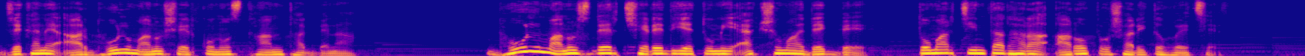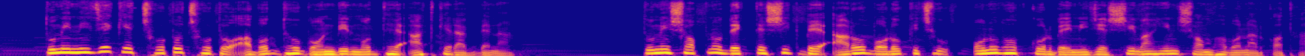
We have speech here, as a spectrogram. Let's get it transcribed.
যেখানে আর ভুল মানুষের কোনো স্থান থাকবে না। ভুল মানুষদের ছেড়ে দিয়ে তুমি একসময় দেখবে, তোমার চিন্তাধারা আরও প্রসারিত হয়েছে। তুমি নিজেকে ছোট ছোট আবদ্ধ গণ্ডির মধ্যে আটকে রাখবে না। তুমি স্বপ্ন দেখতে শিখবে, আরও বড় কিছু অনুভব করবে নিজের সীমাহীন সম্ভাবনার কথা।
